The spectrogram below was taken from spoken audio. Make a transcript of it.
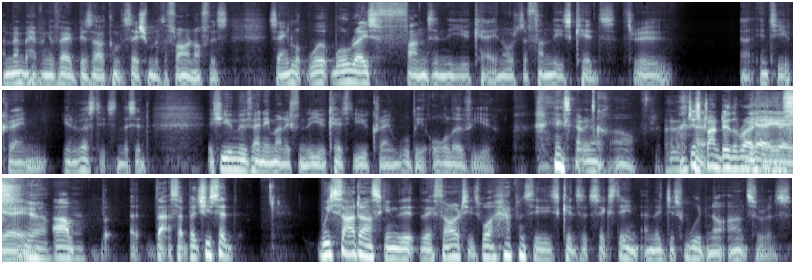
i remember having a very bizarre conversation with the foreign office saying look we'll, we'll raise funds in the uk in order to fund these kids through uh, into ukraine universities and they said if you move any money from the uk to the ukraine we'll be all over you exactly oh i'm just trying to do the right Yeah, thing yeah, yeah, yeah. Yeah. um, but uh, that's it. But she said we started asking the, the authorities what happens to these kids at 16, and they just would not answer us.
